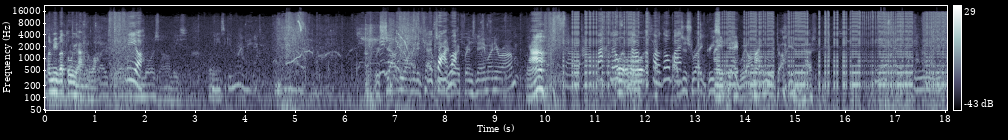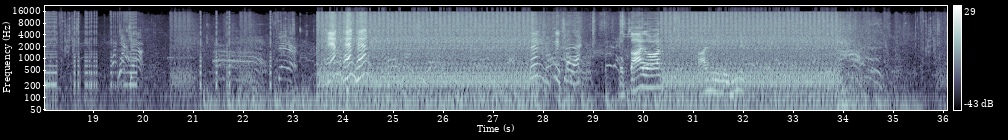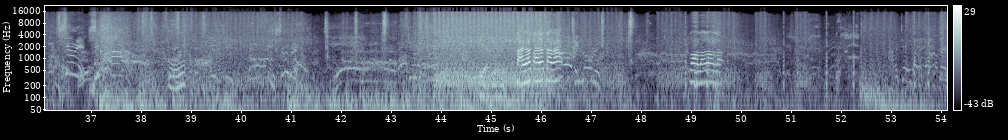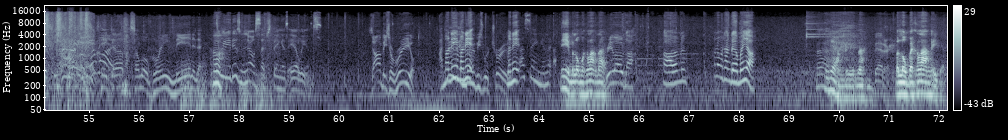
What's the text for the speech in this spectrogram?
มันมีประตูอีกอันเหรอวะมีเหรอ Rochelle, do you want me to tattoo Juan, your what? boyfriend's name on your arm? นะไปเร็วโอ้ยโอ้ย ตามโอ้ยอักษรส้มไป I'll just write Greasy I- Pig. We all I- know who we're talking about. Watch out! Dinner! แทงแทงแทงแม่งติดเปล่าวะหลบซ้ายก่อนซ้ายมีหลุมอีก Shoot it! โอ้ยเหี้ยเหี้ยเหี้ยตายแล้วตายแล้วตายแล้วรอดแล้วรอดแล้ว some little green men and that Sweetie, there's no such thing as aliens. zombies are real. I Money, knew the money. movies were true. มานี่ Stop saying and let นี่มันลงมาข้างล่างได้ Reload. รอรอแป๊บนึงก็ลงมาทางเดิมไหมเหรอไม่ใช่ทางเดินนะ Better. มันลงไปข้างล่างอีกอะ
